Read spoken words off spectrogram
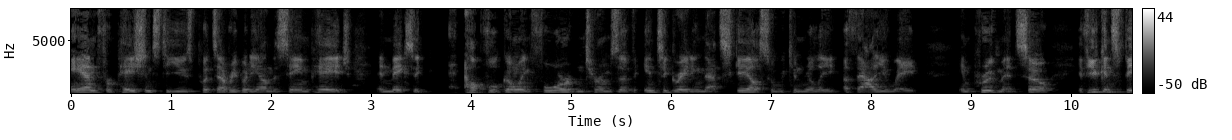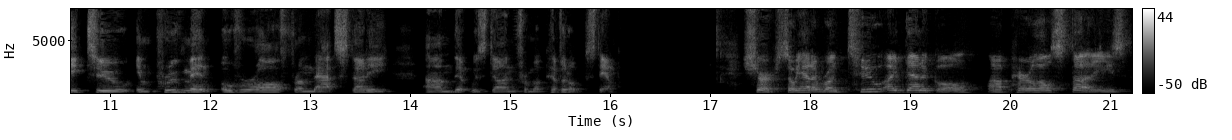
and for patients to use puts everybody on the same page and makes it helpful going forward in terms of integrating that scale so we can really evaluate improvement. So if you can speak to improvement overall from that study um, that was done from a pivotal standpoint. Sure. So we had to run two identical uh, parallel studies.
